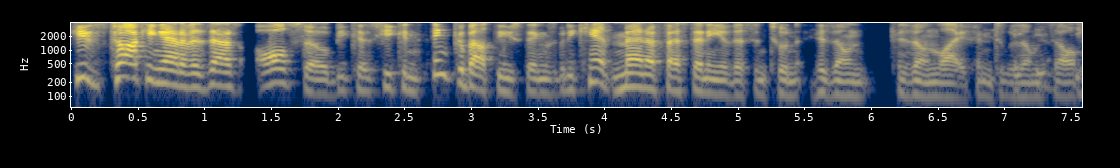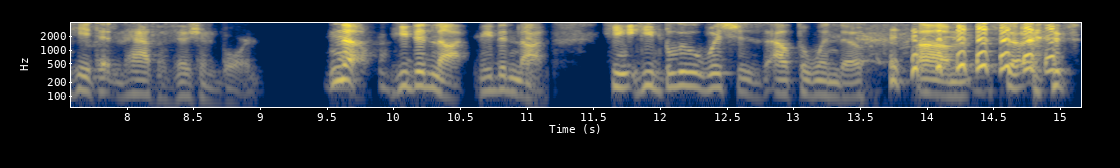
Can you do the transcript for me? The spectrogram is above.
he's talking out of his ass also because he can think about these things but he can't manifest any of this into his own his own life into his own self. He didn't have a vision board. no, he did not. He did not. He he blew wishes out the window. Um, so it's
